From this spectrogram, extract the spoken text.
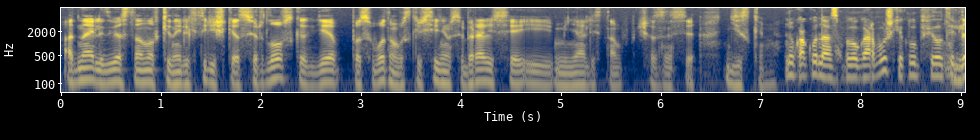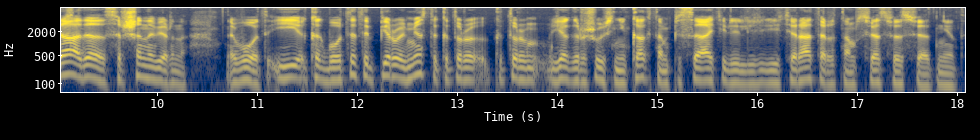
одна или две остановки на электричке от Свердловска, где по субботам, воскресеньям собирались и менялись там, в частности, дисками. Ну, как у нас был у Горбушки клуб филателиста. Да, да, совершенно верно. Вот. И как бы вот это первое место, которое, которым я горжусь не как там писатель или литератор, там свят, свят, свят, нет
